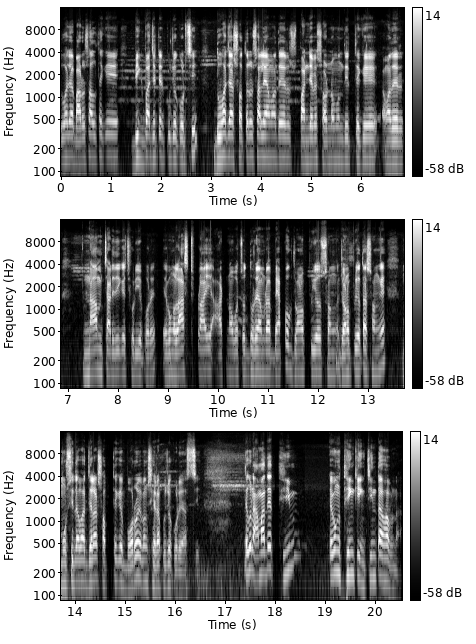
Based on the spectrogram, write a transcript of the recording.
দু হাজার বারো সাল থেকে বিগ বাজেটের পুজো করছি। দু হাজার সতেরো সালে আমাদের পাঞ্জাবের স্বর্ণ মন্দির থেকে আমাদের নাম চারিদিকে ছড়িয়ে পড়ে এবং লাস্ট প্রায় আট ন বছর ধরে আমরা ব্যাপক জনপ্রিয় জনপ্রিয়তার সঙ্গে মুর্শিদাবাদ জেলার সবথেকে বড় এবং সেরা পুজো করে আসছি। দেখুন, আমাদের থিম এবং থিঙ্কিং চিন্তাভাবনা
